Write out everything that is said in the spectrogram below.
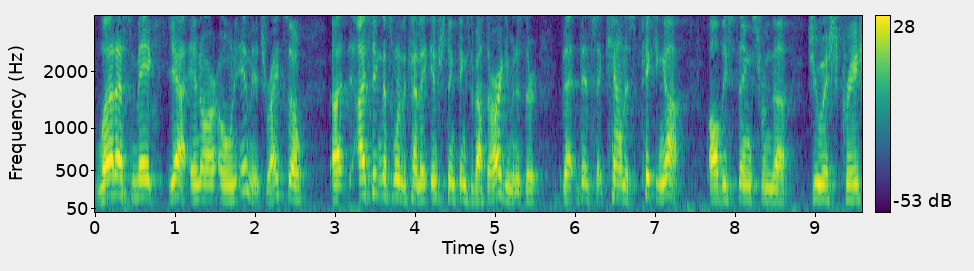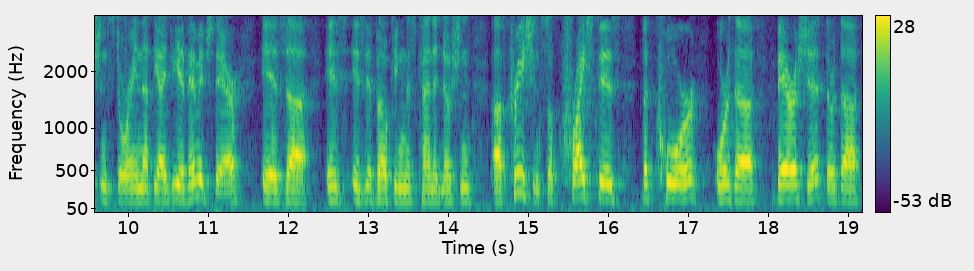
Let us make, yeah, in our own image, right? So uh, I think that's one of the kind of interesting things about their argument is that this account is picking up all these things from the Jewish creation story, and that the idea of image there is, uh, is, is evoking this kind of notion of creation. So Christ is the core or the bereshit or the,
